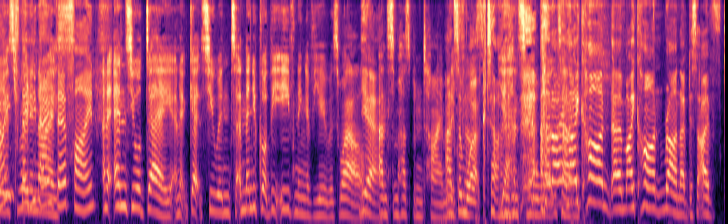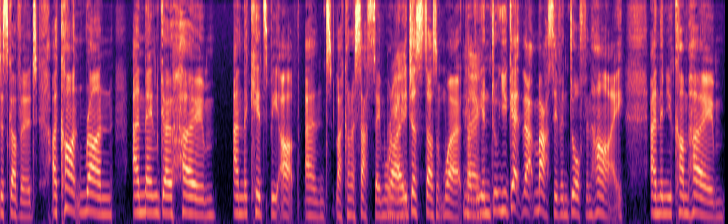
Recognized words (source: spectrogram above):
mind. it's really they, you know, nice. They're fine, and it ends your day, and it gets you into, and then you've got the evening of you as well. Yeah, and some husband time, and, it some feels- work time. Yeah, and some work and, I, time. and I can't. Um, I can't run. I've just. I've discovered I can't run and then go home and the kids be up and like on a Saturday morning. Right. It just doesn't work. No. Like endo- you get that massive endorphin high, and then you come home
